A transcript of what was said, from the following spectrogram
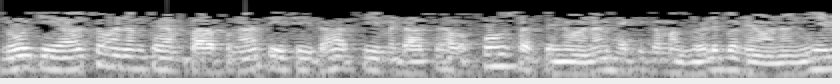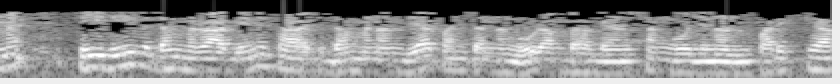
නෝචේ ආසවණං කයම් පාපුණාති ඒ රහත් වීමට අසව පොහොසත් වෙනවා නම් හැකියකමක් ලැබෙනවා නම් එහෙම සීනීව ධම්ම රාගයෙන් සායත ධම්මනන්දිය පංචන්නං ඌරම්භාගයන් සංයෝජනං පරික්ඛ්‍යා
